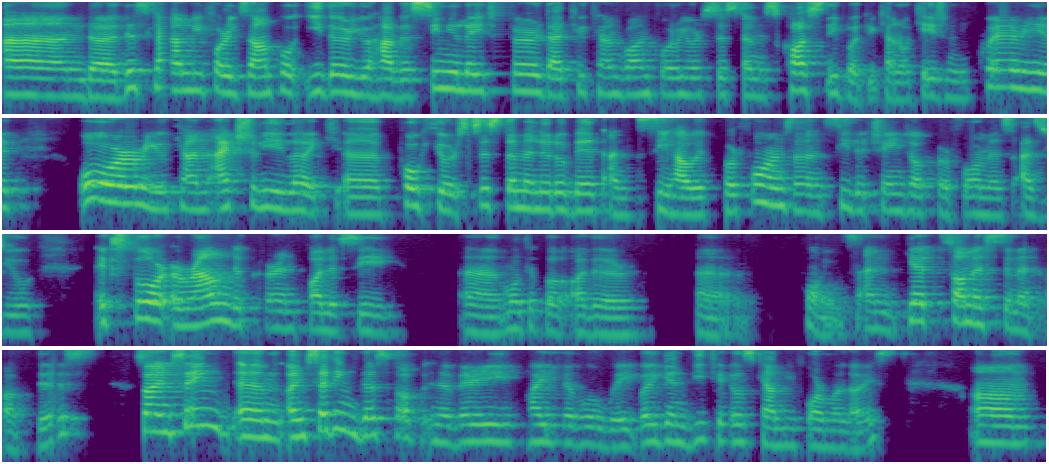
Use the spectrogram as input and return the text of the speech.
And uh, this can be, for example, either you have a simulator that you can run for your system, is costly, but you can occasionally query it, or you can actually like uh, poke your system a little bit and see how it performs and see the change of performance as you explore around the current policy uh, multiple other uh, points and get some estimate of this. So I'm saying, um, I'm setting this up in a very high level way, but again, details can be formalized. Um,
